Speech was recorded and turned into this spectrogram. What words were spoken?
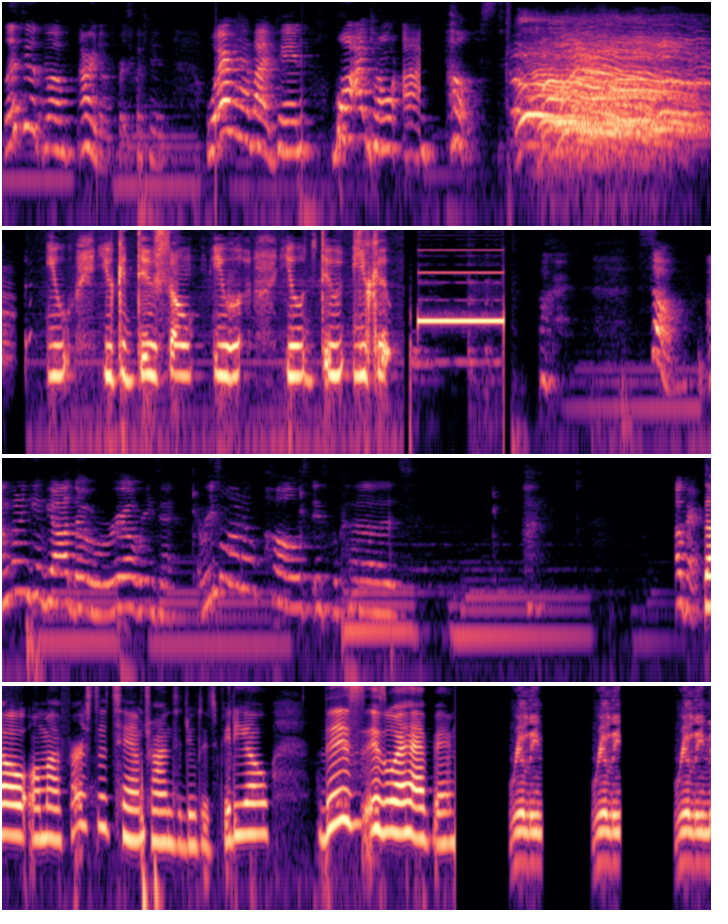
Let's see what, well, I already know what the first question is. Where have I been? Why don't I post? You you could do so you you do you could Okay. So, I'm gonna give y'all the real reason. The reason why I don't post is because. Okay. So on my first attempt trying to do this video, this is what happened. Really, really, really,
